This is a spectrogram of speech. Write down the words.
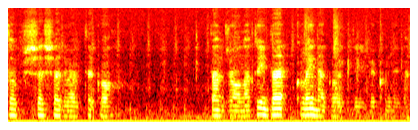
to przeszedłem tego dungeona, to idę kolejnego gdzieś wykonywać.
